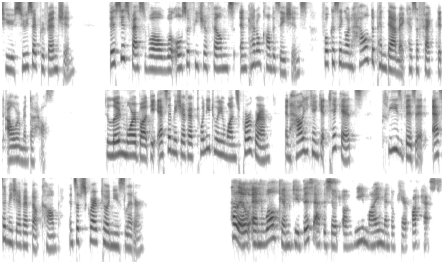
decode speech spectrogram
to suicide prevention, this year's festival will also feature films and panel conversations focusing on how the pandemic has affected our mental health. To learn more about the SMHFF 2021's program and how you can get tickets, please visit smhff.com and subscribe to our newsletter. Hello, and welcome to this episode of the My Mental Care podcast.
